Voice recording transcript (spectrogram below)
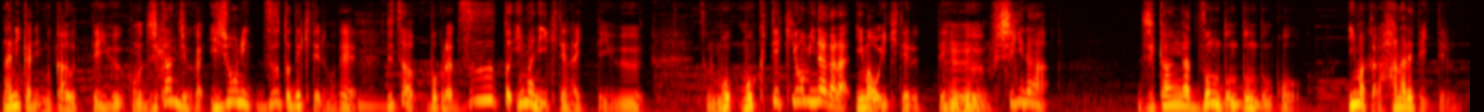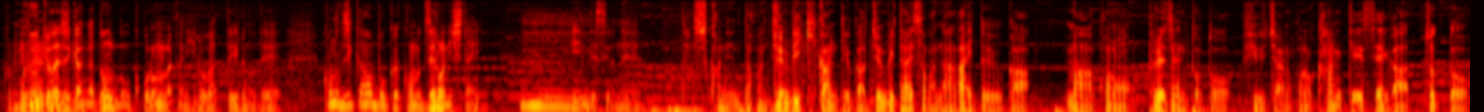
何かに向かうっていうこの時間軸が異常にずっとできてるので、うん。実は僕らずっと今に生きてないっていうそのも目的を見ながら今を生きてるっていううん。不思議な時間がどんどんどんどんこう今から離れていってる。この空虚な時間がどんどん心の中に広がっているのでこの時間を僕はこのゼロにしたい。うん。いいんですよね。確かにだから準備期間っていうか準備体操が長いというかまあこのプレゼントとフューチャーのこの関係性がちょっと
